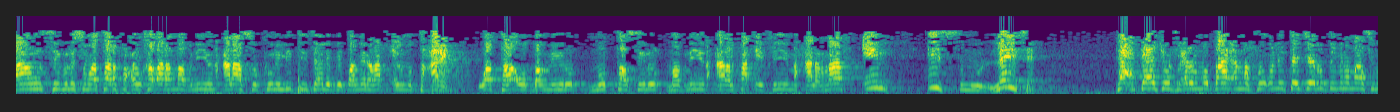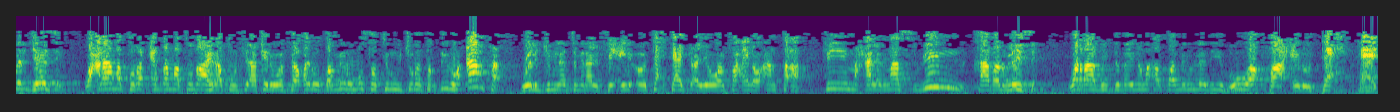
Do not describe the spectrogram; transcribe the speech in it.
تنصب الاسم وترفع الخبر مبني على سكون الاتصال بضمير رفع المتحرك وتاء ضمير متصل مبني على الفتح في محل رفع اسم ليس تحتاج الفعل المضارع مرفوع للتجرد من الناصب والجازم وعلامة رفع ضمة ظاهرة في آخر وفاعل ضمير مستتر وجوبا تقديره أنت والجملة من الفعل أو تحتاج أيها الفاعل أنت في محل نصب خبر ليس والرابط بينما الضمير الذي هو فاعل تحتاج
